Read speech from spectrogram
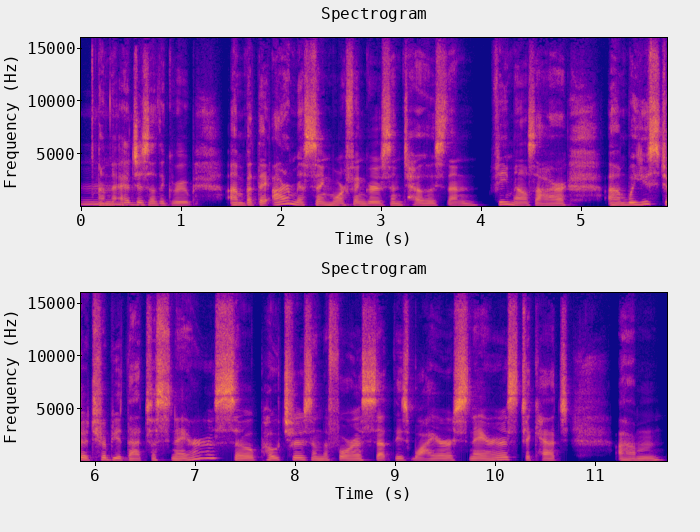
mm. on the mm. edges of the group, um, but they are missing more fingers and toes than females are. Um, we used to attribute that to snares. So poachers in the forest set these wire snares to catch um,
